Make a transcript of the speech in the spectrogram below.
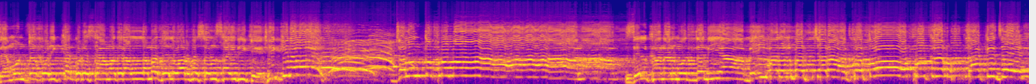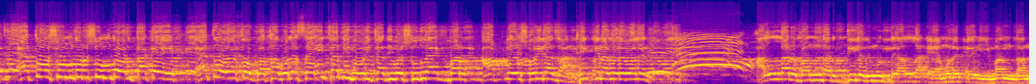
যেমনটা পরীক্ষা করেছে আমাদের আল্লামা দেলোয়ার হোসেন সাইদিকে, ঠিক কিনা জ্বলন্ত প্রমাণ। জেলখানার মধ্যে নিয়া বেইমানের বাচ্চারা কত প্রকার তাকে যে এত সুন্দর সুন্দর তাকে এত এত কথা বলেছে, এইটা দিব, ওইটা দিব, শুধু একবার আপনি সইরা যান, ঠিক কিনা করে বলেন? আল্লাহর বান্দার দিলের মধ্যে আল্লাহ এমন একটা ইমান দান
